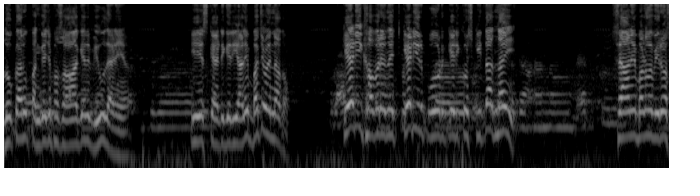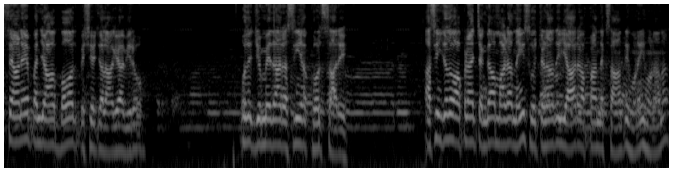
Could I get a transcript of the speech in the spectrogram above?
ਲੋਕਾਂ ਨੂੰ ਪੰਗੇ 'ਚ ਫਸਾ ਕੇ ਤੇ ਵਿਊ ਲੈਣੇ ਆ। ਇਸ ਕੈਟਾਗਰੀ ਵਾਲੇ ਬਚੋ ਇਹਨਾਂ ਤੋਂ। ਕਿਹੜੀ ਖਬਰ ਇਹਨੇ ਕਿਹੜੀ ਰਿਪੋਰਟ, ਕਿਹੜੀ ਕੁਛ ਕੀਤਾ? ਨਹੀਂ। ਸਿਆਣੇ ਬਣੋ ਵੀਰੋ, ਸਿਆਣੇ ਪੰਜਾਬ ਬਹੁਤ ਪਿੱਛੇ ਚਲਾ ਗਿਆ ਵੀਰੋ। ਉਹਦੇ ਜ਼ਿੰਮੇਦਾਰ ਅਸੀਂ ਆ ਖੁਦ ਸਾਰੇ। ਅਸੀਂ ਜਦੋਂ ਆਪਣਾ ਚੰਗਾ ਮਾੜਾ ਨਹੀਂ ਸੋਚਣਾ ਤੇ ਯਾਰ ਆਪਣਾ ਨੁਕਸਾਨ ਤੇ ਹੋਣਾ ਹੀ ਹੋਣਾ ਨਾ।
